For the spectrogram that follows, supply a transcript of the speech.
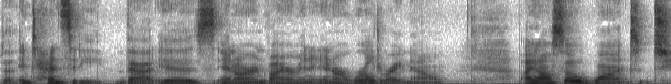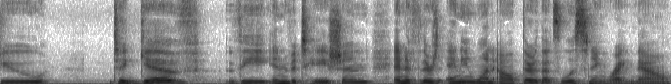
the intensity that is in our environment and in our world right now. I also want to to give the invitation and if there's anyone out there that's listening right now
